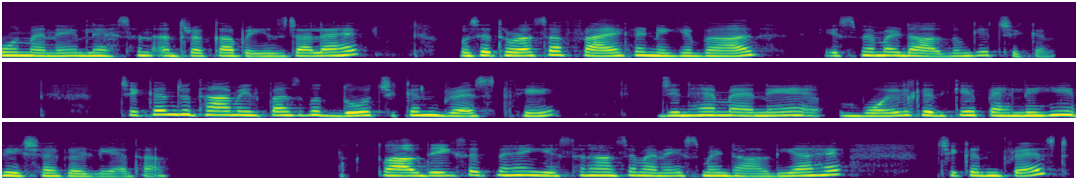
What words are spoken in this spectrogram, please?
मैंने लहसुन अदरक का पेस्ट डाला है। उसे थोड़ा सा फ्राई करने के बाद इसमें मैं डाल दूँगी चिकन। चिकन जो था, मेरे पास वो दो चिकन ब्रेस्ट थे, जिन्हें मैंने बॉईल करके पहले ही रेशा कर लिया था। तो आप देख सकते हैं, इस तरह से मैंने इसमें डाल दिया है चिकन ब्रेस्ट।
